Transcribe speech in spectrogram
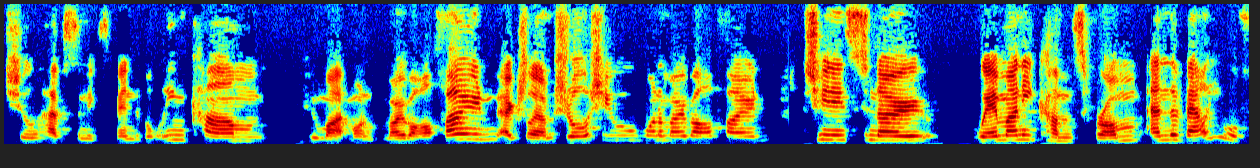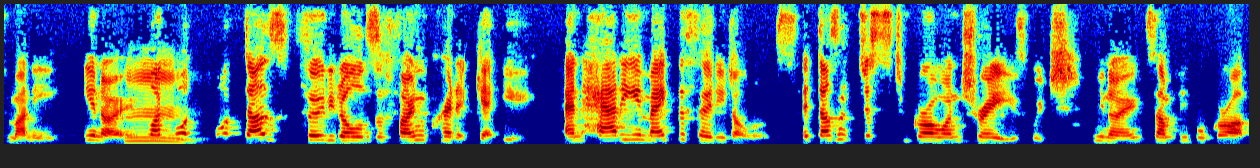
she'll have some expendable income, who might want mobile phone. Actually, I'm sure she will want a mobile phone. She needs to know where money comes from and the value of money. You know, mm. like what, what does $30 of phone credit get you? And how do you make the $30? It doesn't just grow on trees, which, you know, some people grow up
